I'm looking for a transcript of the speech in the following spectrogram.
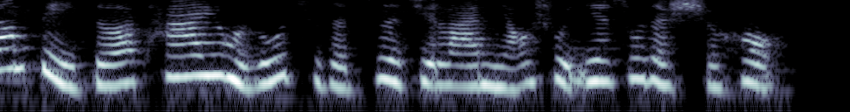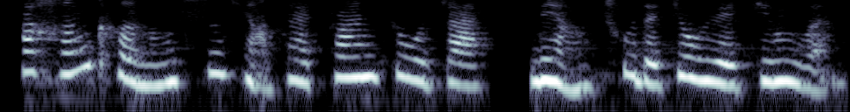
当彼得他用如此的字句来描述耶稣的时候，他很可能思想在专注在两处的旧约经文，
